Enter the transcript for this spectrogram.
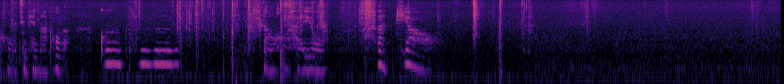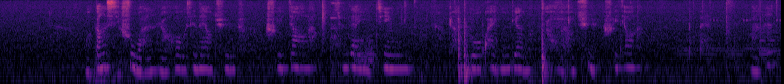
然后我今天拿到了工资，然后还有饭票。我刚洗漱完，然后现在要去睡觉了。现在已经差不多快一点了，然后我要去睡觉了晚安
